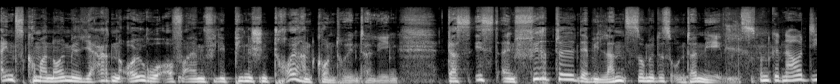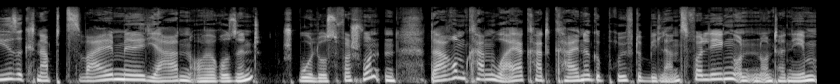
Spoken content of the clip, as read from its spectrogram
1,9 Milliarden Euro auf einem philippinischen Treuhandkonto hinterlegen. Das ist ein Viertel der Bilanzsumme des Unternehmens. Und genau diese knapp zwei Milliarden Euro Euro sind spurlos verschwunden. Darum kann Wirecard keine geprüfte Bilanz vorlegen und ein Unternehmen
